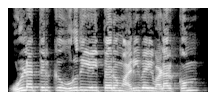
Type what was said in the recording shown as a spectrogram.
உள்ளத்திற்கு உறுதியை தரும் அறிவை வளர்க்கும்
